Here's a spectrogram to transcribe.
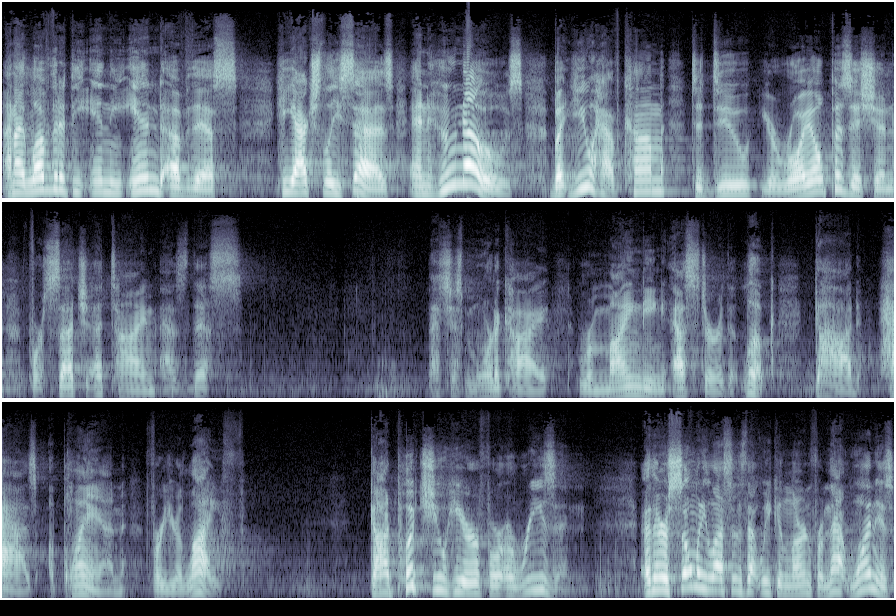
And I love that at the in the end of this, he actually says, And who knows, but you have come to do your royal position for such a time as this. That's just Mordecai reminding Esther that, look, God has a plan for your life. God put you here for a reason. And there are so many lessons that we can learn from that. One is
